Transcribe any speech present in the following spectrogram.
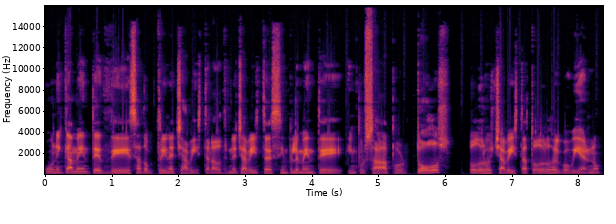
únicamente de esa doctrina chavista. La doctrina chavista es simplemente impulsada por todos, todos los chavistas, todos los del gobierno,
